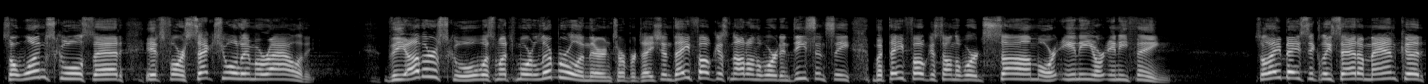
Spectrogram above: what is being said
So one school said it's for sexual immorality. The other school was much more liberal in their interpretation. They focused not on the word indecency, but they focused on the word some or any or anything. So they basically said a man could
